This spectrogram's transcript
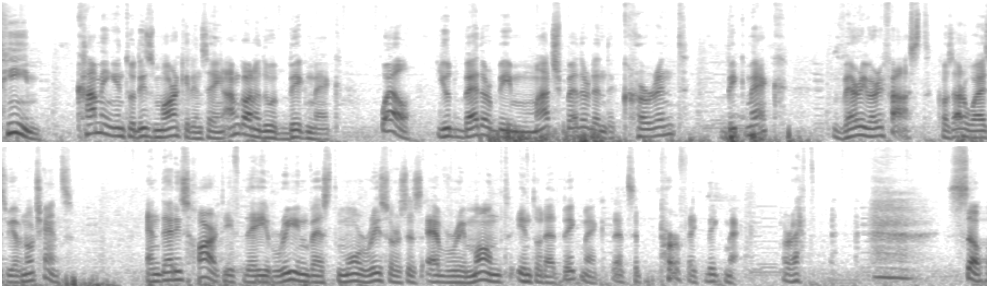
team coming into this market and saying, I'm to do a Big Mac, well, you'd better be much better than the current Big Mac very, very fast, because otherwise we have no chance. And that is hard if they reinvest more resources every month into that Big Mac. That's a perfect Big Mac, all right? so,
